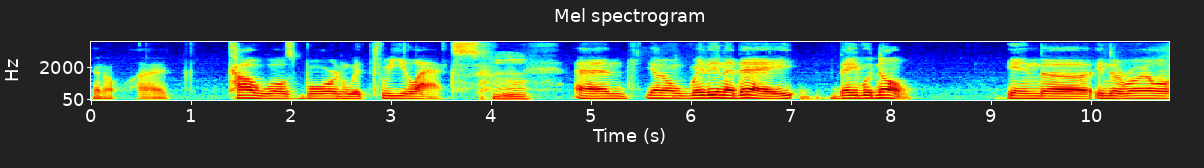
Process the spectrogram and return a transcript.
You know, like cow was born with three legs. Mm-hmm. And you know, within a day, they would know in the in the royal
